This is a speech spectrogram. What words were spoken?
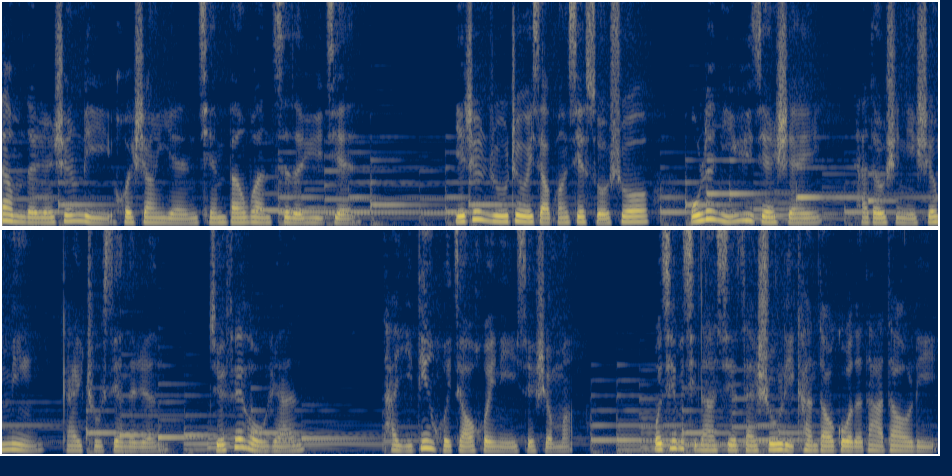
在我们的人生里，会上演千般万次的遇见。也正如这位小螃蟹所说，无论你遇见谁，他都是你生命该出现的人，绝非偶然。他一定会教会你一些什么。我记不起那些在书里看到过的大道理，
